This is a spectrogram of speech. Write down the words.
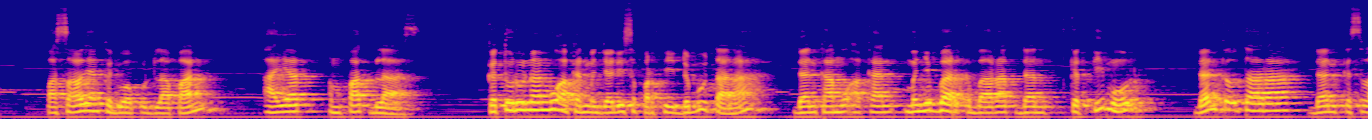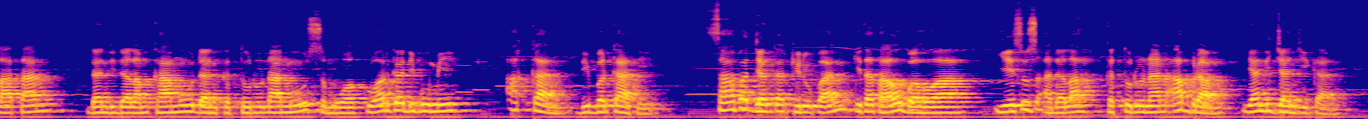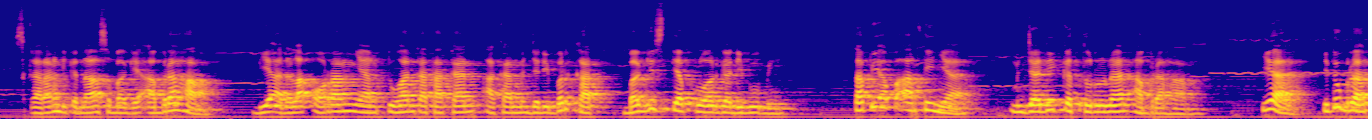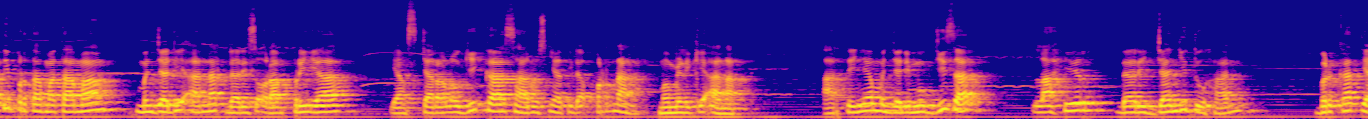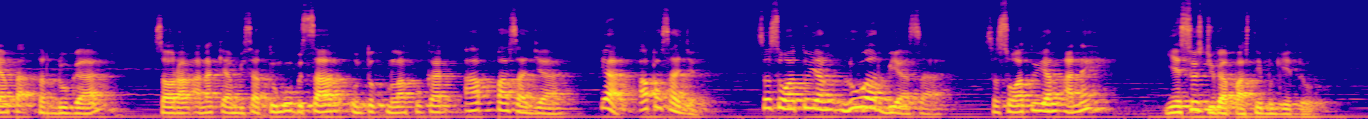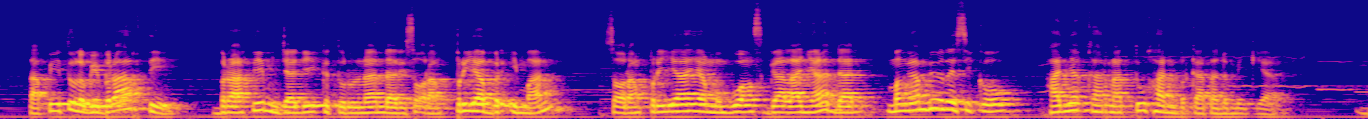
Pasal yang ke-28 ayat 14. Keturunanmu akan menjadi seperti debu tanah, dan kamu akan menyebar ke barat dan ke timur, dan ke utara dan ke selatan, dan di dalam kamu dan keturunanmu semua keluarga di bumi akan diberkati. Sahabat jangkar kehidupan, kita tahu bahwa Yesus adalah keturunan Abram yang dijanjikan. Sekarang dikenal sebagai Abraham. Dia adalah orang yang Tuhan katakan akan menjadi berkat bagi setiap keluarga di bumi. Tapi apa artinya menjadi keturunan Abraham? Ya, itu berarti pertama-tama menjadi anak dari seorang pria yang secara logika seharusnya tidak pernah memiliki anak. Artinya menjadi mukjizat lahir dari janji Tuhan, berkat yang tak terduga, seorang anak yang bisa tumbuh besar untuk melakukan apa saja. Ya, apa saja. Sesuatu yang luar biasa, sesuatu yang aneh. Yesus juga pasti begitu. Tapi itu lebih berarti, berarti menjadi keturunan dari seorang pria beriman, seorang pria yang membuang segalanya dan mengambil resiko hanya karena Tuhan berkata demikian.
